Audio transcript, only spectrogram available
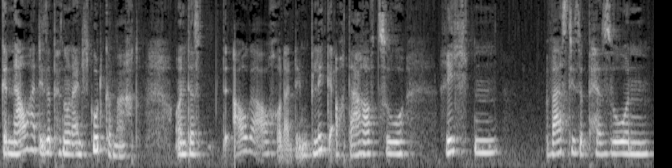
genau hat diese Person eigentlich gut gemacht. Und das Auge auch oder den Blick auch darauf zu richten, was diese Person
